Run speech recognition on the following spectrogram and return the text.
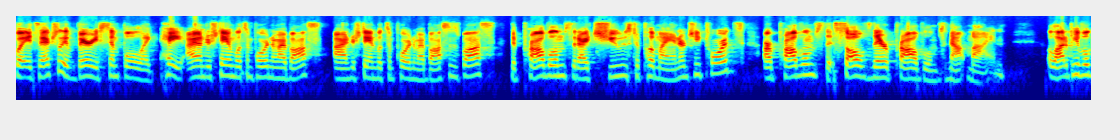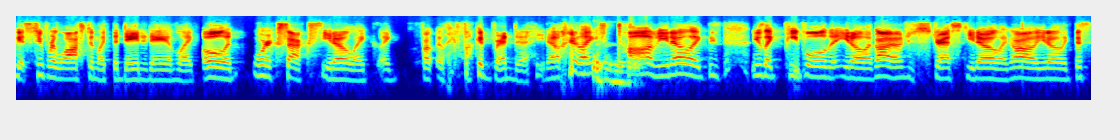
but it's actually a very simple like hey i understand what's important to my boss. I understand what's important to my boss's boss. The problems that i choose to put my energy towards are problems that solve their problems not mine. A lot of people get super lost in like the day to day of like oh like work sucks you know like like like fucking Brenda, you know, like Tom, you know, like these these like people that you know, like oh, I'm just stressed, you know, like oh, you know, like this.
